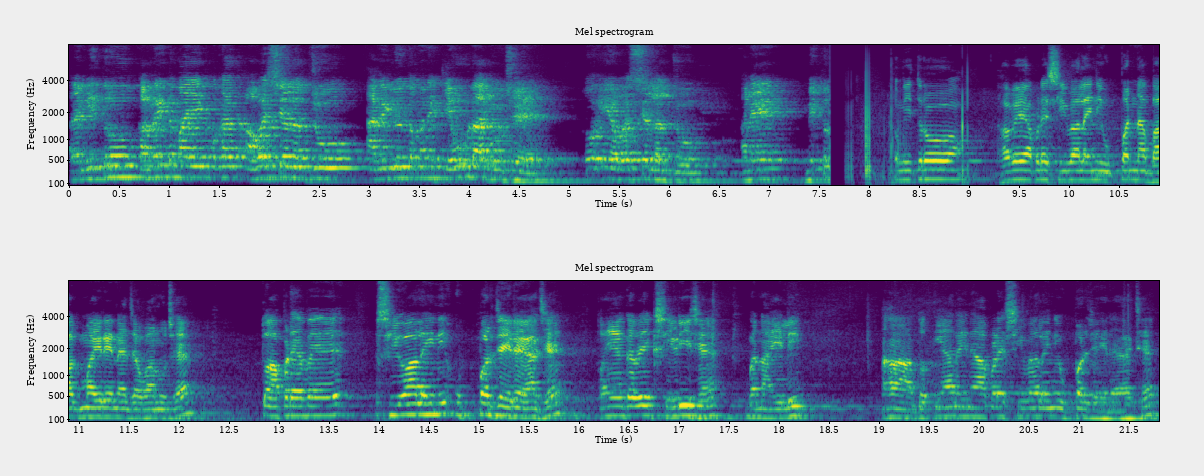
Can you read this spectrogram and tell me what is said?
અને મિત્રો, કમેન્ટમાં એક વખત અવશ્ય લખજો, આ વીડિયો તમને કેવું લાગ્યું છે, તો એ અવશ્ય લખજો. અને મિત્રો, તો મિત્રો, હવે આપણે શિવાલયની ઉપરના ભાગમાં રહીને જવાનું છે. તો આપણે હવે શિવાલયની ઉપર જઈ રહ્યા છે. તો અહીંયા આગળ એક સીડી છે બનાવેલી હા, તો ત્યાં રહીને આપણે શિવાલયની ઉપર જઈ રહ્યા છે.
